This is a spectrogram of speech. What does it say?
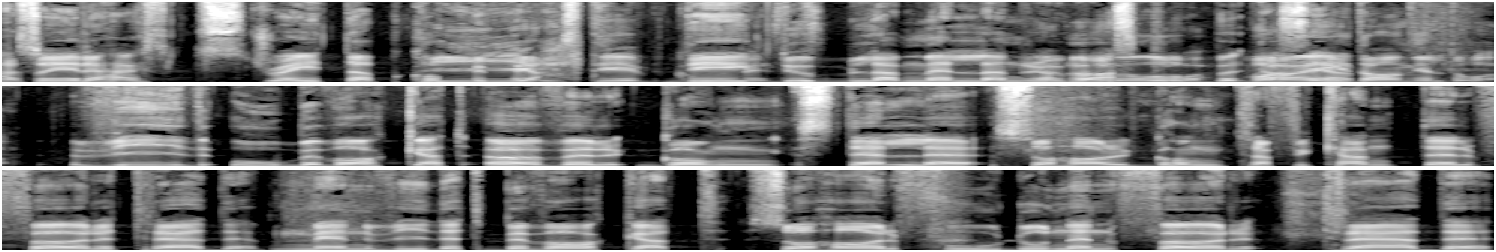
Alltså är det här straight up copy-paste? Ja, det är det är dubbla mellanrum. Ja, ös på. och... Vad säger. Daniel då? Vid obevakat övergångsställe så har gångtrafikanter företräde, men vid ett bevakat så har fordonen företräde.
